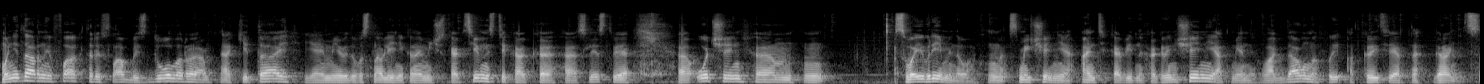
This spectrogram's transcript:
Монетарные факторы, слабость доллара, а Китай, я имею в виду восстановление экономической активности, как э, следствие э, очень эм, своевременного смягчения антиковидных ограничений, отмены локдаунов и открытия границ.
